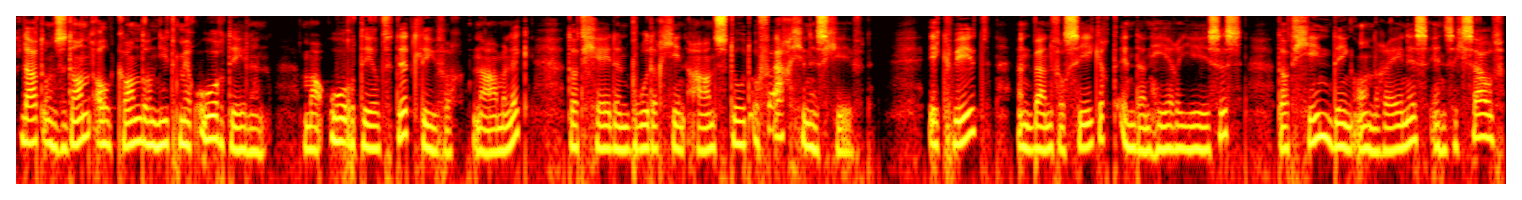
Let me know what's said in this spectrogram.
Laat ons dan elkander niet meer oordelen, maar oordeelt dit liever, namelijk dat gij den broeder geen aanstoot of ergernis geeft. Ik weet en ben verzekerd in den Heere Jezus dat geen ding onrein is in zichzelf,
